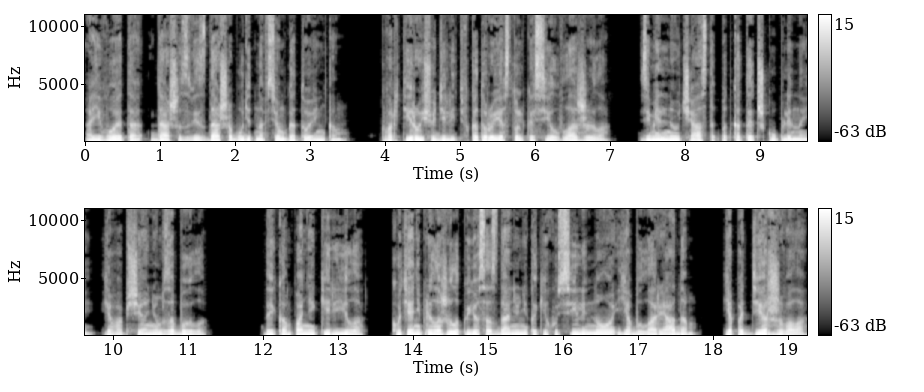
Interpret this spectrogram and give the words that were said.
А его эта Даша-звездаша будет на всем готовеньком? Квартиру еще делить, в которую я столько сил вложила? Земельный участок под коттедж купленный? Я вообще о нем забыла. Да и компания Кирилла. Хоть я не приложила к ее созданию никаких усилий, но я была рядом. Я поддерживала.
